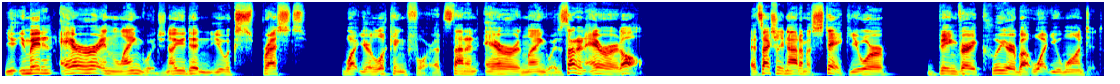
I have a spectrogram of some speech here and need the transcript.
You, you made an error in language. No, you didn't. You expressed what you're looking for. It's not an error in language. It's not an error at all. It's actually not a mistake. You were being very clear about what you wanted.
